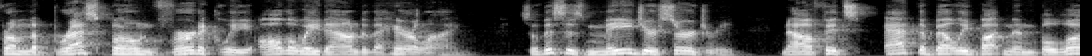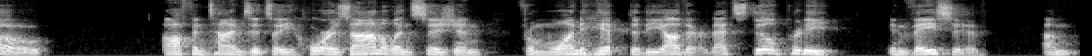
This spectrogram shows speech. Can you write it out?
from the breastbone vertically all the way down to the hairline. So this is major surgery. Now, if it's at the belly button and below, oftentimes it's a horizontal incision from one hip to the other. That's still pretty invasive. Um,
